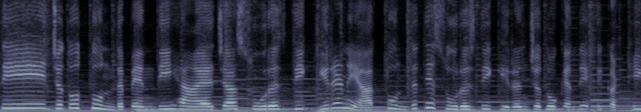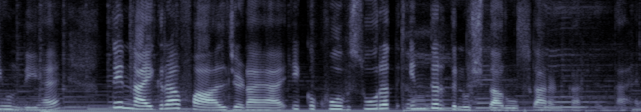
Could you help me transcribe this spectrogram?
ਤੇ ਜਦੋਂ ਧੁੰਦ ਪੈਂਦੀ ਹੈ ਜਾਂ ਸੂਰਜ ਦੀ ਕਿਰਨ ਆ, ਧੁੰਦ ਤੇ ਸੂਰਜ ਦੀ ਕਿਰਨ ਜਦੋਂ ਕਹਿੰਦੇ ਇਕੱਠੀ ਹੁੰਦੀ ਹੈ ਤੇ ਨਾਇਗਰਾ ਫਾਲ ਜਿਹੜਾ ਹੈ ਇੱਕ ਖੂਬਸੂਰਤ ਇੰਦਰਧਨੁਸ਼ ਦਾ ਰੂਪ ਧਾਰਨ ਕਰ ਲੈਂਦਾ ਹੈ।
